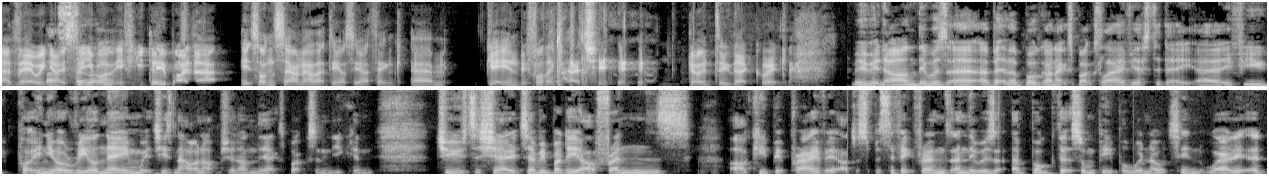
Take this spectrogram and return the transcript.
Uh, there we go. So you still- might, if you do buy that, it's on sale now. That DLC, I think. Um, get in before they patch it. Go and do that quick. Moving on, there was a, a bit of a bug on Xbox Live yesterday. Uh, if you put in your real name, which is now an option on the Xbox, and you can choose to share it to everybody or friends, or keep it private, or just specific friends, and there was a bug that some people were noting where it had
